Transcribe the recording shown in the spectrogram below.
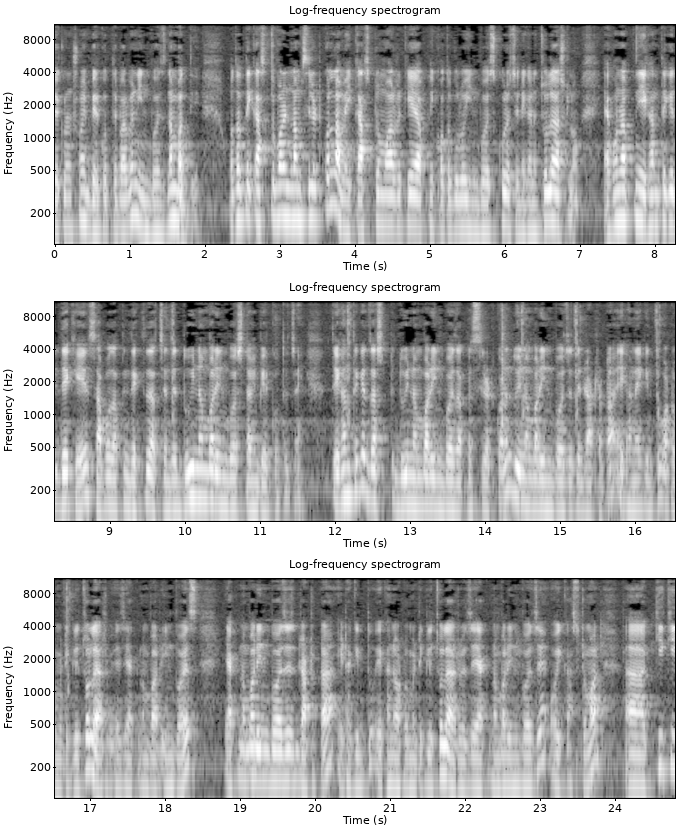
যে কোনো সময় বের করতে পারবেন ইনভয়েস নাম্বার দিয়ে। অর্থাৎ এই কাস্টমারের নাম সিলেক্ট করলাম, এই কাস্টমারকে আপনি কতগুলো ইনভয়েস করেছেন এখানে চলে আসলো। এখন আপনি এখান থেকে দেখে সাপোজ আপনি দেখতে যাচ্ছেন যে দুই নাম্বার ইনভয়েসটা আমি বের করতে চাই। তো এখান থেকে জাস্ট দুই নাম্বার ইনভয়েস আপনি সিলেক্ট করেন, দুই নাম্বার ইনভয়েসের যে ডাটাটা এখানে কিন্তু অটোমেটিকলি চলে আসবে। এই যে এক নাম্বার ইনভয়েস এক নাম্বার ইনভয়েসের ডাটাটা এটা কিন্তু এখানে অটোমেটিকলি চলে আসবে যে এক নাম্বার ইনভয়েসে ওই কাস্টমার কি কি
